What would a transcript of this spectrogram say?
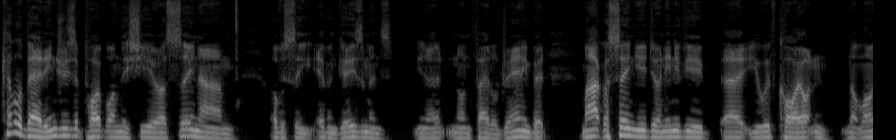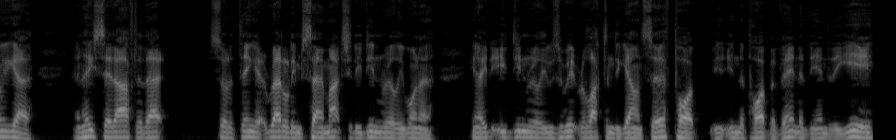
A couple of bad injuries at Pipeline this year. I've seen, um, obviously, Evan Geiselman's, you know, non-fatal drowning. But, Mark, I've seen you do an interview, uh, you with Kai Otton not long ago. And he said after that sort of thing, it rattled him so much that he didn't really want to, you know, he didn't really, he was a bit reluctant to go and surf pipe in the pipe event at the end of the year.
